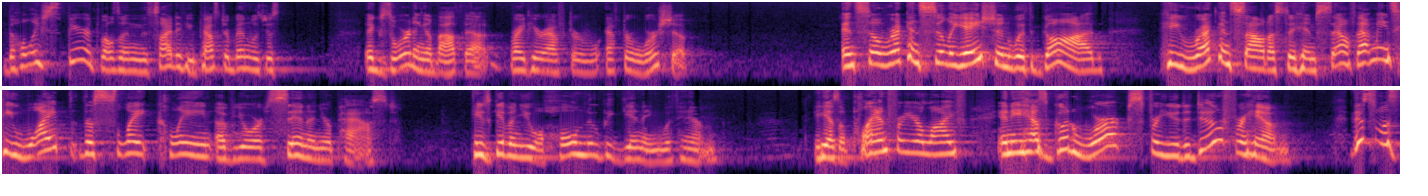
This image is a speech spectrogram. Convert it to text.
the Holy Spirit dwells on the inside of you. Pastor Ben was just exhorting about that right here after, after worship. And so, reconciliation with God, He reconciled us to Himself. That means He wiped the slate clean of your sin and your past. He's given you a whole new beginning with Him. He has a plan for your life, and He has good works for you to do for Him. This was,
